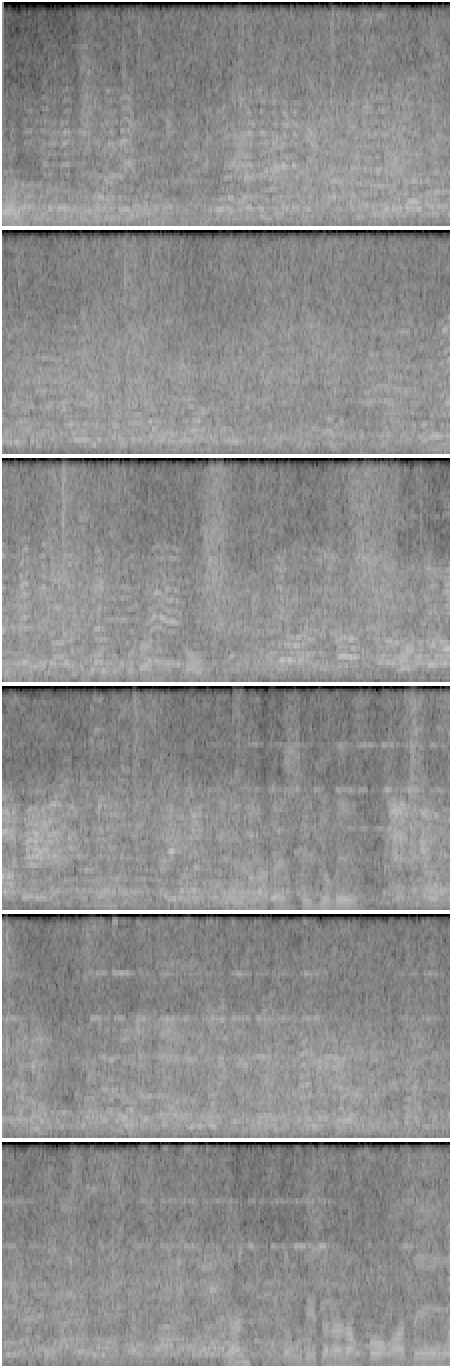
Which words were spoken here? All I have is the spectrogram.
Bili po tayo ng itlog. Ayan natin, si Joby. Yan, hanggang dito na lang po ang ating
